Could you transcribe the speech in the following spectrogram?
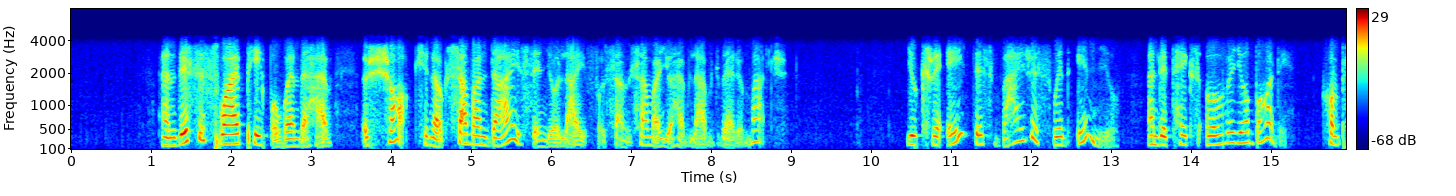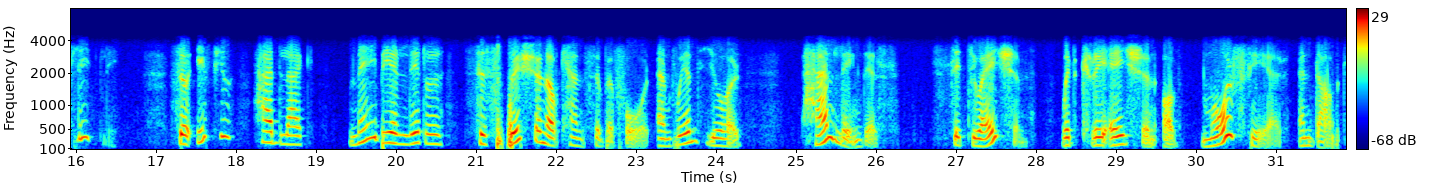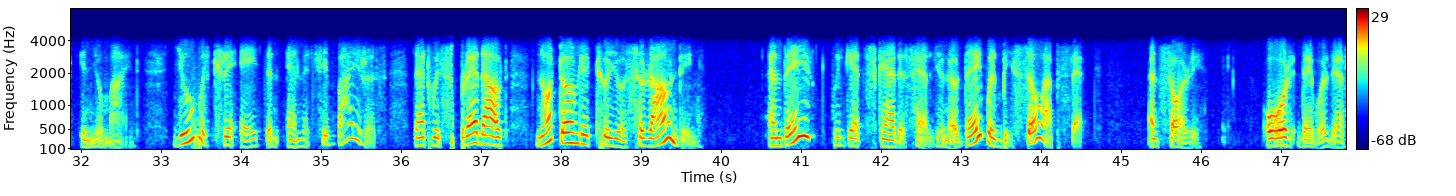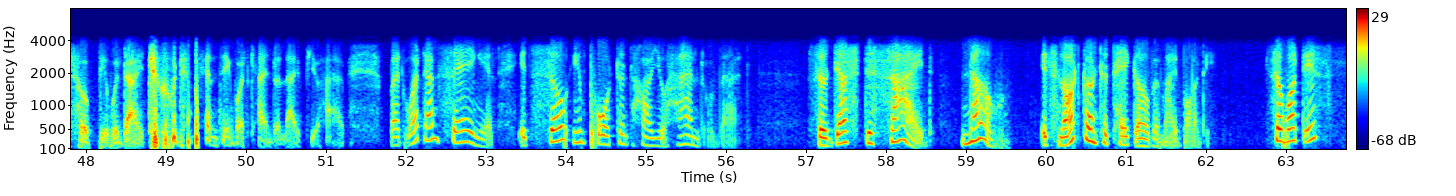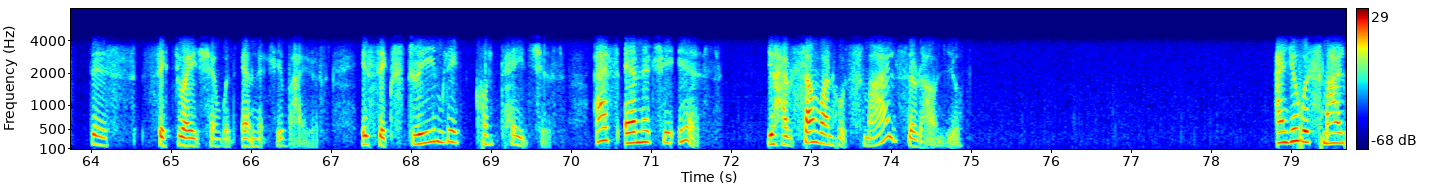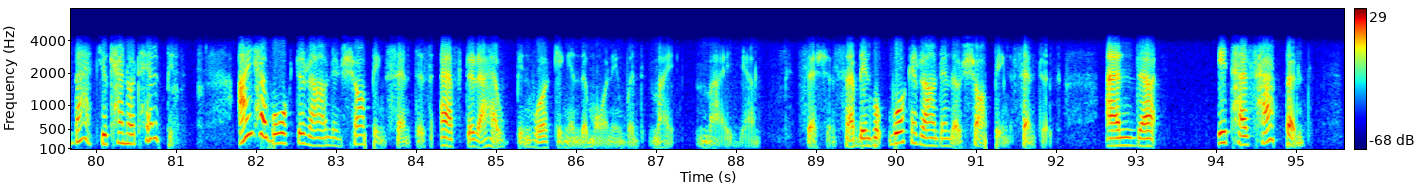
And this is why people, when they have a shock, you know, someone dies in your life or some, someone you have loved very much, you create this virus within you and it takes over your body completely. So if you had like maybe a little suspicion of cancer before, and with your handling this situation with creation of more fear and doubt in your mind, you will create an energy virus that will spread out not only to your surrounding, and they will get scared as hell, you know, they will be so upset and sorry or they will just hope you will die too, depending what kind of life you have. But what I'm saying is, it's so important how you handle that. So just decide no, it's not going to take over my body. So, what is this situation with energy virus? It's extremely contagious, as energy is. You have someone who smiles around you and you will smile back. You cannot help it. I have walked around in shopping centers after I have been working in the morning with my my um, sessions. I've been w- walking around in those shopping centers, and uh, it has happened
